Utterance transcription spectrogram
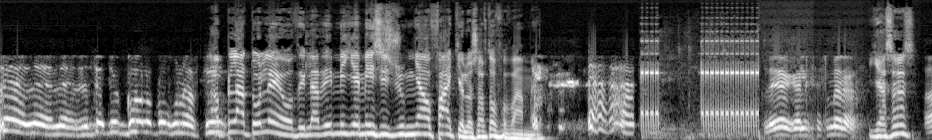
Ναι, ναι, ναι. Τέτοιο κόλλο που έχουν αυτοί. Απλά το λέω, δηλαδή μη γεμίσεις ζουμιά ο φάκελος, αυτό φοβάμαι. Ναι, καλή σας μέρα. Γεια σας. Α,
